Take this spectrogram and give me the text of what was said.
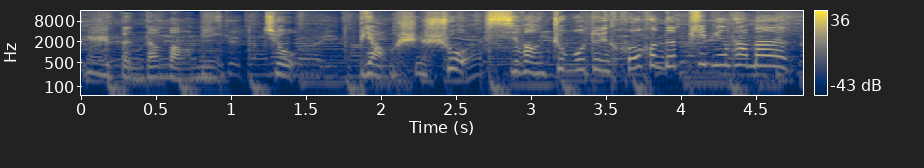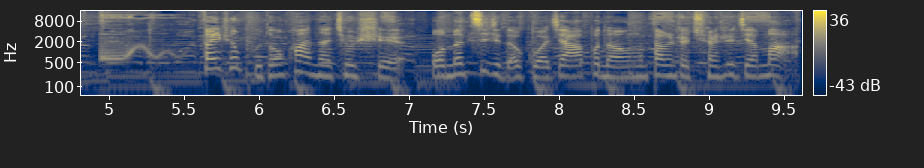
日本的网民就表示说，希望中国队狠狠地批评他们。翻译成普通话呢，就是我们自己的国家不能当着全世界骂，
